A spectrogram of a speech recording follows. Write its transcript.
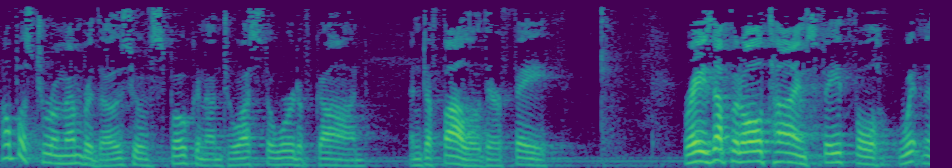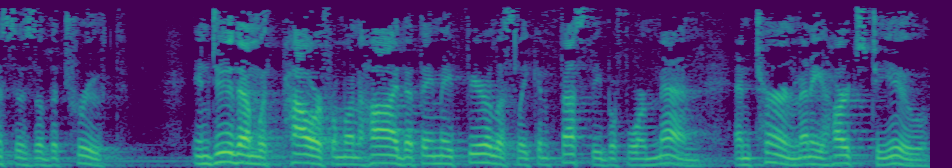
Help us to remember those who have spoken unto us the word of God and to follow their faith. Raise up at all times faithful witnesses of the truth. Endue them with power from on high that they may fearlessly confess thee before men and turn many hearts to you.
